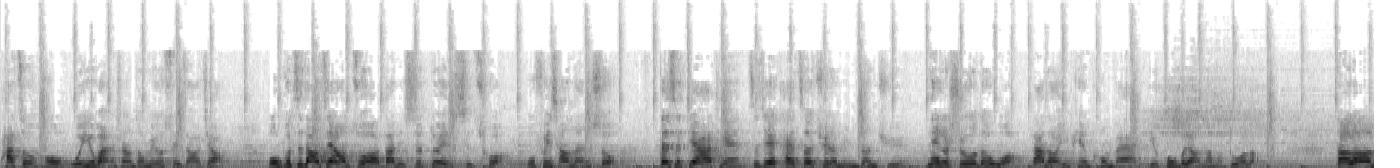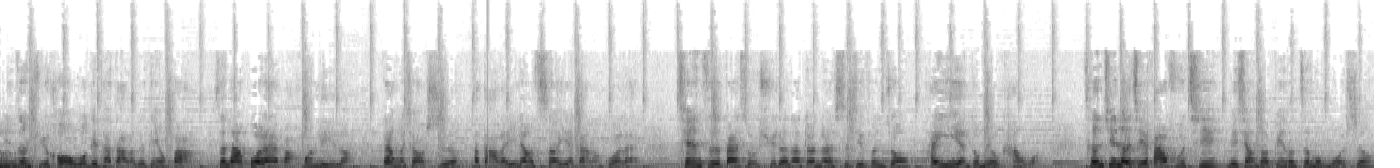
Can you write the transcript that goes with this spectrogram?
他走后，我一晚上都没有睡着觉，我不知道这样做到底是对是错，我非常难受。但是第二天直接开车去了民政局。那个时候的我大脑一片空白，也顾不了那么多了。到了民政局后，我给他打了个电话，让他过来把婚离了。半个小时，他打了一辆车也赶了过来，签字办手续的那短短十几分钟，他一眼都没有看我。曾经的结发夫妻，没想到变得这么陌生，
